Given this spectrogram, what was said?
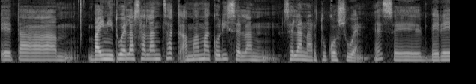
eta mm, bai nituela zalantzak amamak hori zelan, zelan hartuko zuen. Ez? E, bere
